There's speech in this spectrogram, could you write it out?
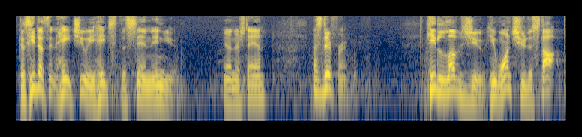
Because he doesn't hate you, he hates the sin in you. You understand? That's different. He loves you, he wants you to stop.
